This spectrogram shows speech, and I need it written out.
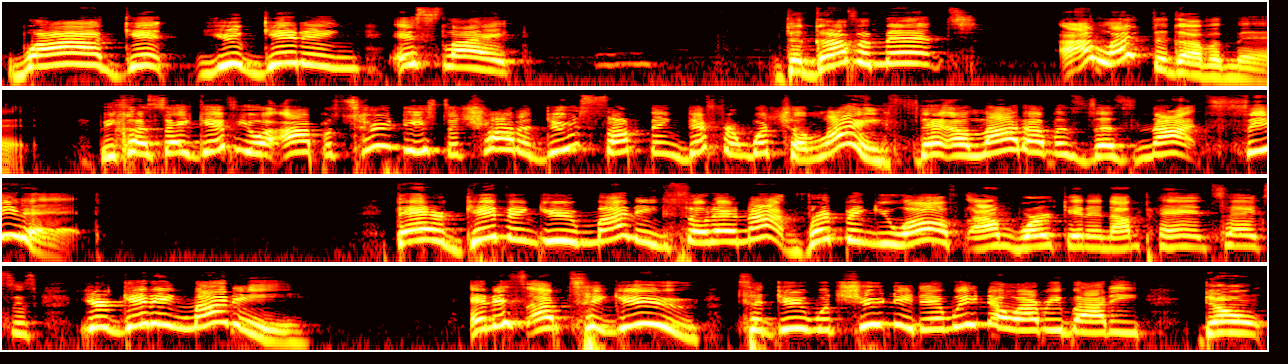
why get you getting it's like the government, I like the government because they give you opportunities to try to do something different with your life that a lot of us does not see that. They're giving you money, so they're not ripping you off. I'm working and I'm paying taxes. You're getting money. And it's up to you to do what you need. And we know everybody don't,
